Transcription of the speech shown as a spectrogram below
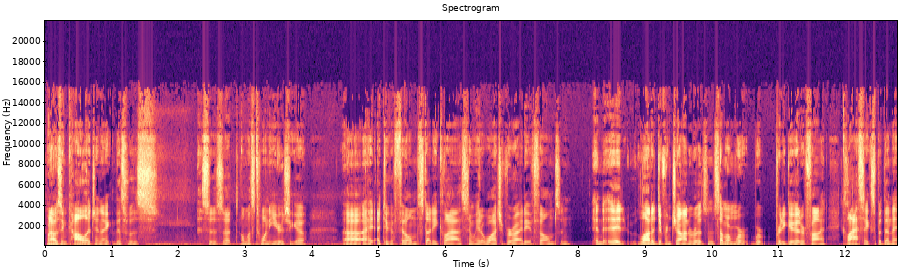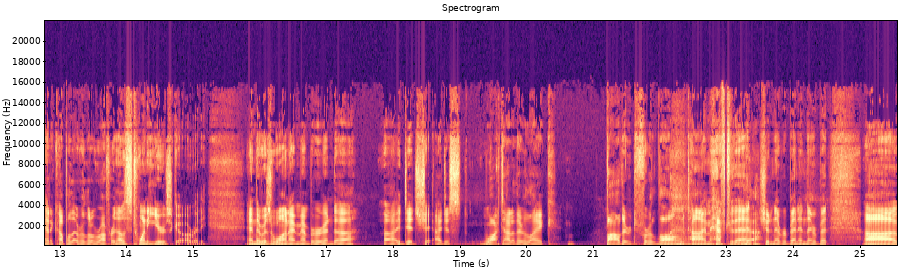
When I was in college, and I, this was this is uh, almost 20 years ago. Uh, I, I, took a film study class, and we had to watch a variety of films, and and it, a lot of different genres, and some of them were, were pretty good or fine classics, but then they had a couple that were a little rougher. And that was 20 years ago already. And there was one I remember, and uh, uh, it did. Sh- I just walked out of there like bothered for a long time after that. Yeah. Should have never been in there, but uh,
